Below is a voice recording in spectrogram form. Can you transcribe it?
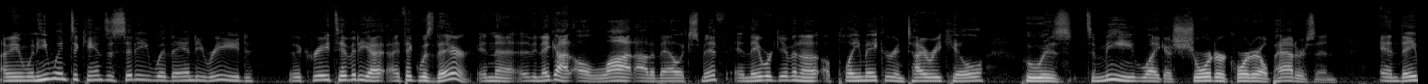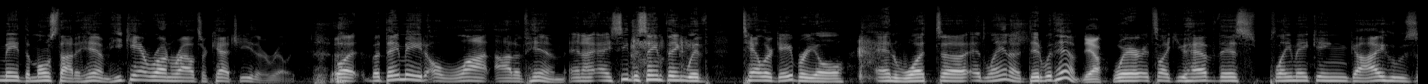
I mean, when he went to Kansas City with Andy Reid, the creativity I, I think was there. In that, I mean, they got a lot out of Alex Smith, and they were given a, a playmaker in Tyreek Hill, who is to me like a shorter Cordarrelle Patterson. And they made the most out of him. He can't run routes or catch either, really. But but they made a lot out of him, and I, I see the same thing with Taylor Gabriel and what uh, Atlanta did with him. Yeah. where it's like you have this playmaking guy who's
